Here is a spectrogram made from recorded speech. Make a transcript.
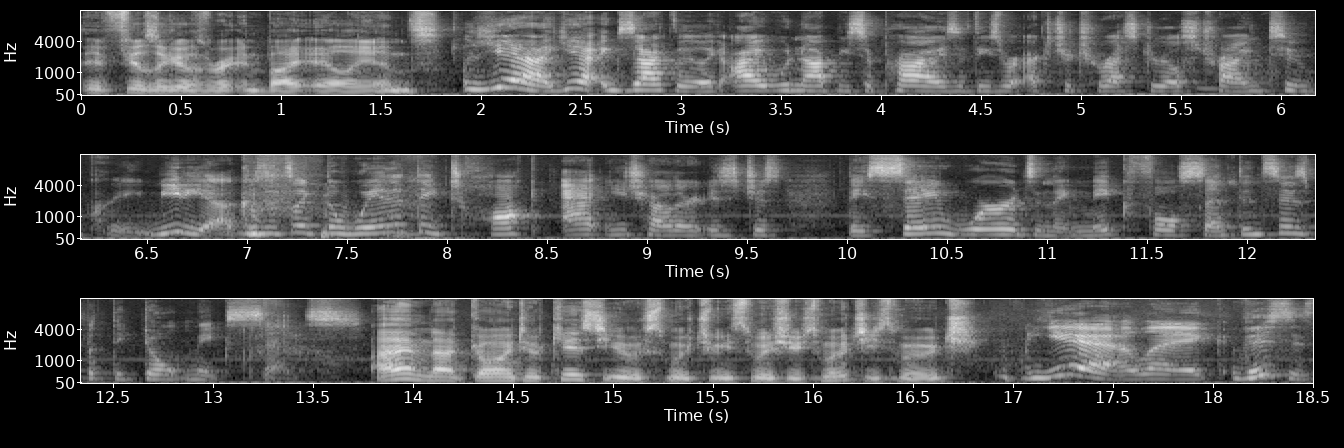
it feels like it was written by aliens. yeah yeah exactly like i would not be surprised if these were extraterrestrials trying to create media because it's like the way that they talk at each other is just they say words and they make full sentences but they don't make sense. I am not going to kiss you, smoochy smoochy smoochy smooch. yeah like this is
